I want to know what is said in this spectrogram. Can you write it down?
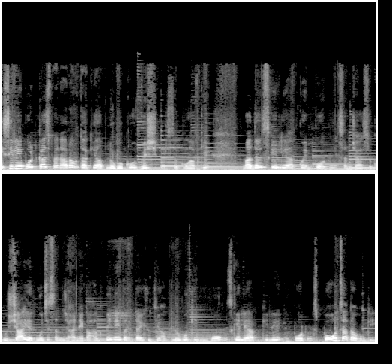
इसीलिए पॉडकास्ट बना रहा हूँ ताकि आप लोगों को विश कर सकूँ, आपकी मदर्स के लिए आपको इम्पोर्टेंट समझा सकूँ। शायद मुझे समझाने का हक भी नहीं बनता है क्योंकि आप लोगों की मोम्स के लिए, आपके लिए इम्पोर्टेंस बहुत ज़्यादा होगी।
